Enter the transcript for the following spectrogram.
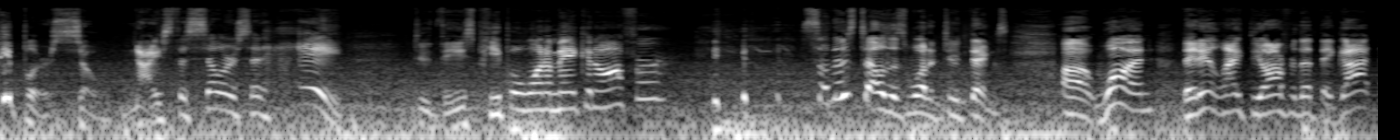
People are so nice. The seller said, Hey, do these people want to make an offer? so this tells us one of two things. Uh, one, they didn't like the offer that they got,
